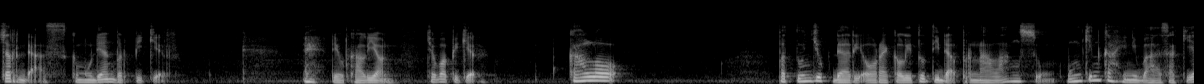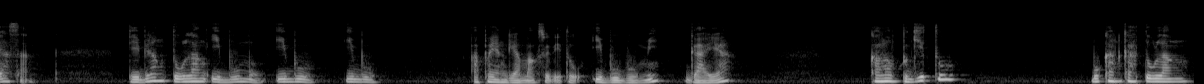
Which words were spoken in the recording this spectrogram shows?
cerdas kemudian berpikir, Eh, Deukalion, coba pikir. Kalau petunjuk dari oracle itu tidak pernah langsung, mungkinkah ini bahasa kiasan? Dia bilang tulang ibumu, ibu, ibu. apa yang dia maksud itu ibu bumi, Gaia? Kalau begitu, bukankah tulang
